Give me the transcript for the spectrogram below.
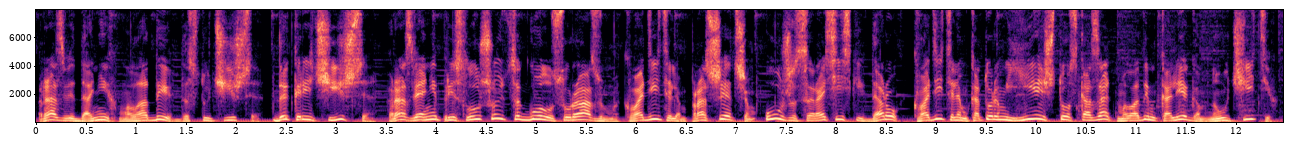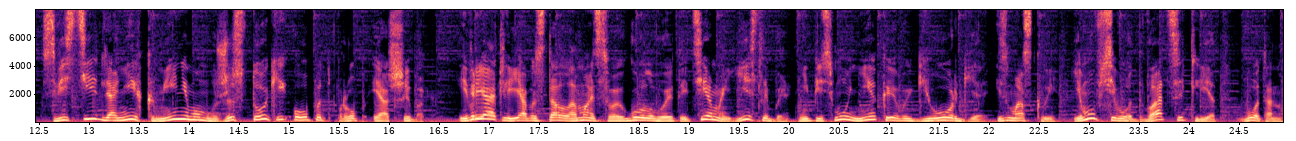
Разве до них, молодых, достучишься? Докричишься? Разве они прислушаются к голосу разума, к водителям, прошедшим ужасы российских дорог, к водителям, которым есть что сказать молодым коллегам, научить их, свести для них к минимуму жестокий опыт проб и ошибок? И вряд ли я бы стал ломать свою голову этой темой, если бы не письмо некоего Георгия из Москвы. Ему всего 20 лет. Вот оно.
